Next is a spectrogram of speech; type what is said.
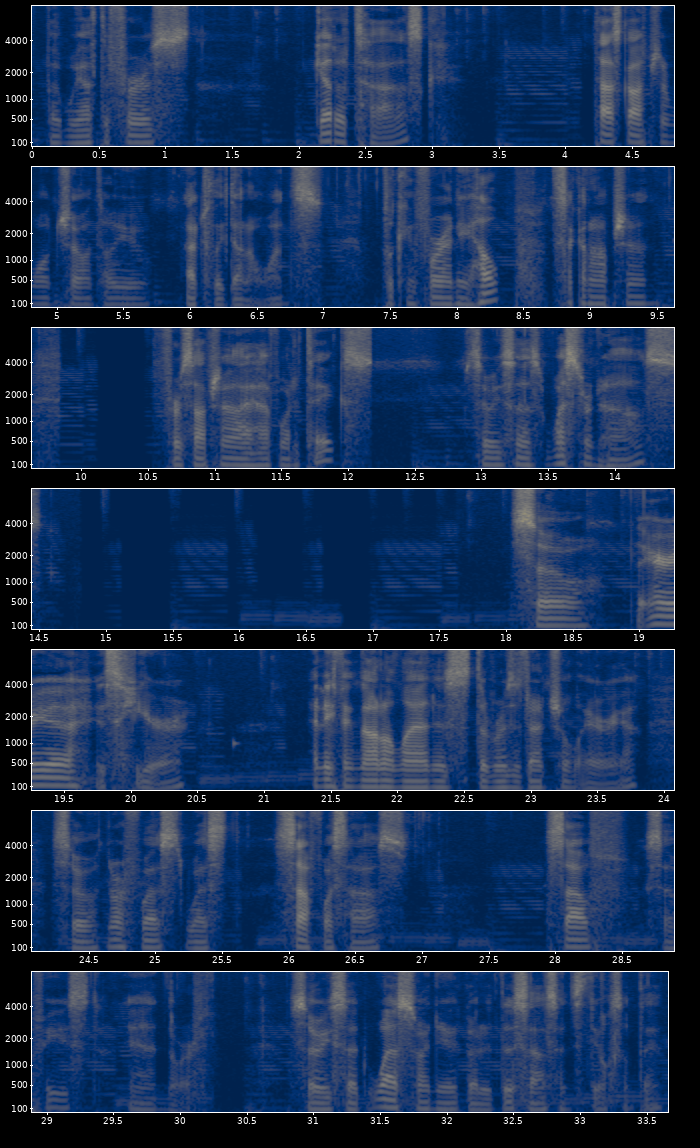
But we have to first get a task. Task option won't show until you actually done it once. Looking for any help, second option. First option, I have what it takes. So he says Western House. So the area is here. Anything not on land is the residential area. So northwest, west, southwest house, south, southeast, and north. So he said west, so I need to go to this house and steal something.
